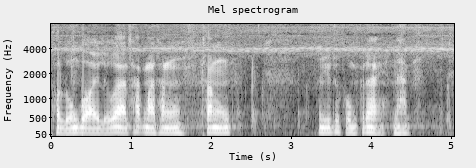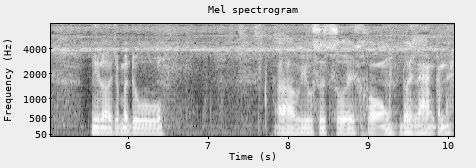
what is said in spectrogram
พ่อหลวงบอยหรือว่าทักมาทางทางทางยูทูบผมก็ได้นะครับ นี่เราจะมาดูาวิวสวยๆของดอยลางกันนะ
